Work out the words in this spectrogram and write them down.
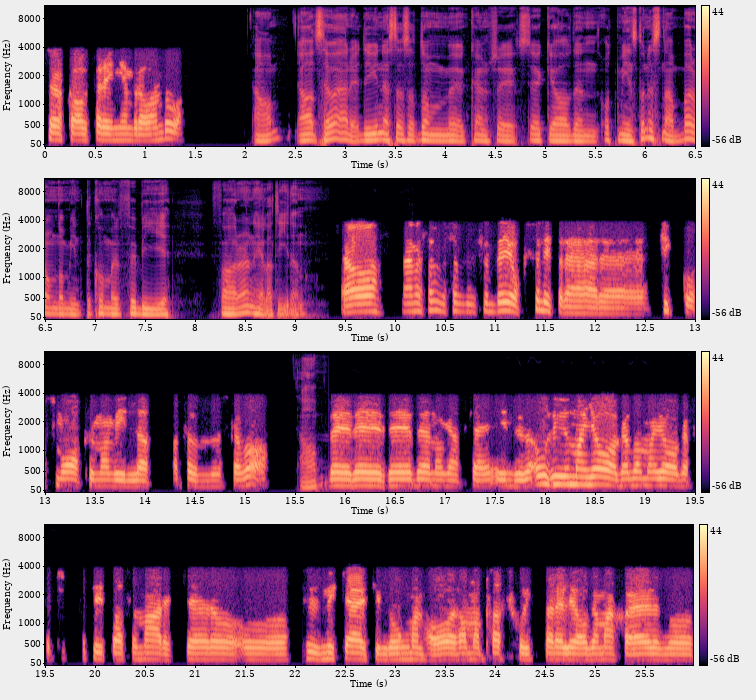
söka av terrängen bra ändå. Ja, ja, så är det. Det är ju nästan så att de eh, kanske söker av den åtminstone snabbare om de inte kommer förbi föraren hela tiden. Ja, nej men så, så, så det är också lite det här eh, tycke och smak hur man vill att, att hunden ska vara. Ja, Det, det, det, det är nog ganska individuellt. Och hur man jagar, vad man jagar för, för typ av för marker och, och hur mycket älgtillgång man har. Har man passkyttar eller jagar man själv och,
